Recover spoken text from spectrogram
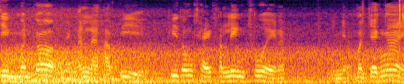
ริงๆมันก็อย่างนั้นแหละครับพี่ พี่ต้องใช้คันเร่งช่วยนะ อย่างเงี้ยมันจะง่าย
